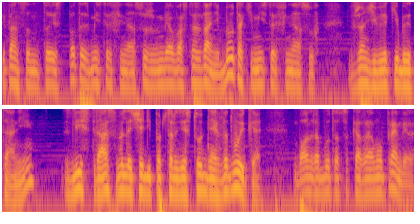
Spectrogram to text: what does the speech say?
Wie pan co, no to jest po to jest minister finansów, żeby miał własne zdanie. Był taki minister finansów w rządzie Wielkiej Brytanii. Z Listras wylecieli po 40 dniach we dwójkę, bo on robił to, co kazał mu premier.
